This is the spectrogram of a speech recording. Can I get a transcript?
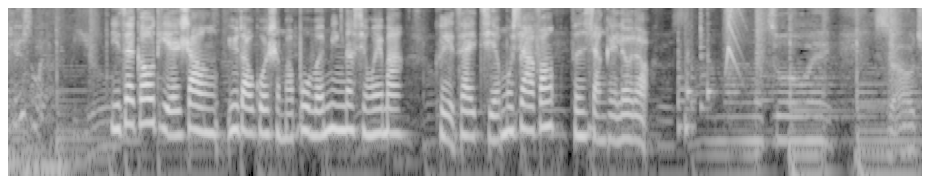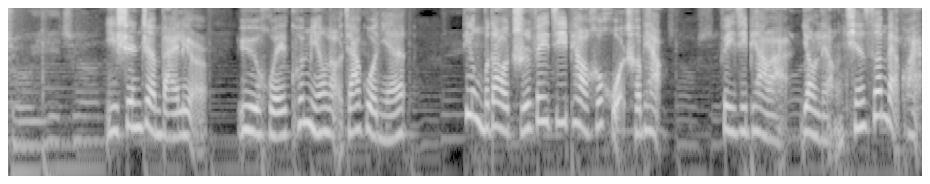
凭什么呀？你在高铁上遇到过什么不文明的行为吗？可以在节目下方分享给六六。一深圳白领儿欲回昆明老家过年，订不到直飞机票和火车票。飞机票啊要两千三百块，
